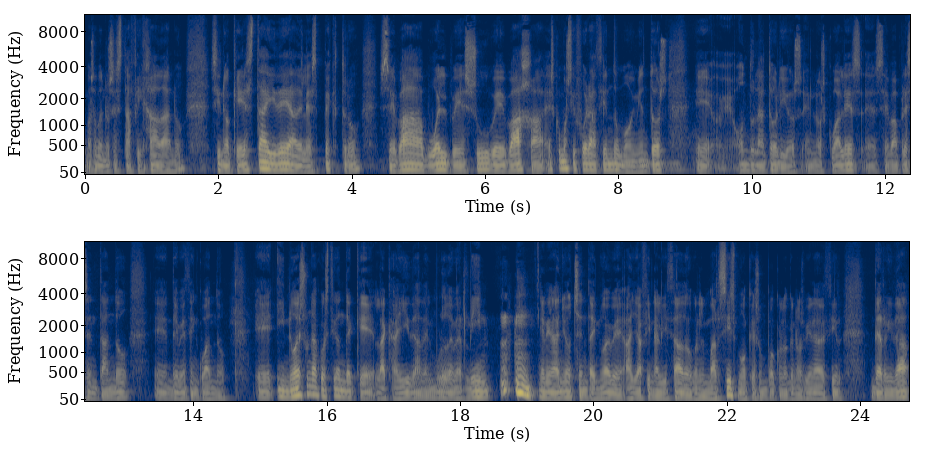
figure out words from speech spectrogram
más o menos está fijada, ¿no? sino que esta idea del espectro se va, vuelve, sube, baja, es como si fuera haciendo movimientos eh, ondulatorios en los cuales eh, se va presentando eh, de vez en cuando. y no es una cuestión de que la caída del muro de Berlín en el año 89 haya finalizado con el marxismo, que es un poco lo que nos viene a decir Derrida,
